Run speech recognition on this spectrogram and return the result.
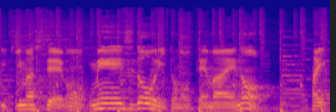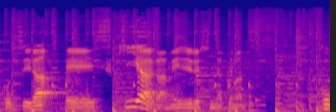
行きまして、もう明治通りとの手前の、はい、こちら、えー、すき家が目印になってます。こ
